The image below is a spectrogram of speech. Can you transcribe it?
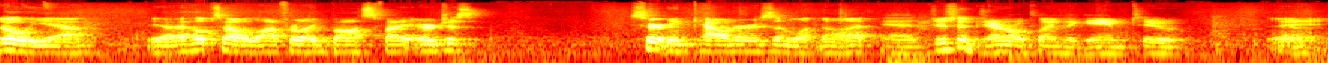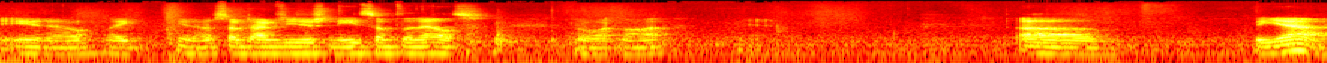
Oh yeah, yeah. It helps out a lot for like boss fight or just certain encounters and whatnot. Yeah, just in general playing the game too. Yeah. Eh, you know, like you know, sometimes you just need something else or whatnot. Yeah. Um, but yeah,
